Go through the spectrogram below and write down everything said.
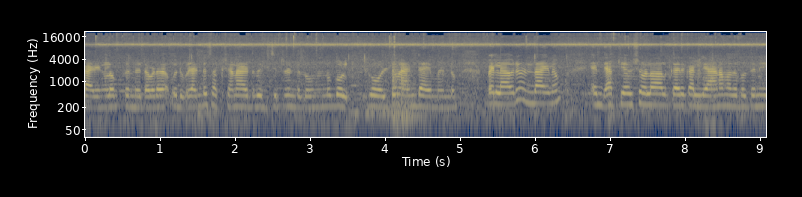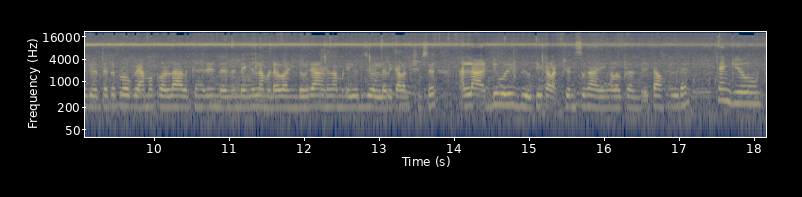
കാര്യങ്ങളും ഒക്കെ ഉണ്ട് ഇവിടെ ഒരു രണ്ട് സെക്ഷനായിട്ട് തിരിച്ചിട്ടുണ്ട് തോന്നുന്നു. ഗോൾ ഗോൾഡും ആൻഡ് ഡയമണ്ടും അപ്പോൾ എല്ലാവരും എന്തായാലും എന്ത് അത്യാവശ്യമുള്ള ആൾക്കാർ കല്യാണം അതുപോലെ തന്നെ ഇരുപത്തെട്ട് പ്രോഗ്രാമൊക്കെ ഉള്ള ആൾക്കാരുണ്ടെന്നുണ്ടെങ്കിൽ നമ്മുടെ വണ്ടൂരാണ് നമ്മുടെ ഈ ഒരു ജ്വല്ലറി കളക്ഷൻസ് നല്ല അടിപൊളി ബ്യൂട്ടി കളക്ഷൻസ് കാര്യങ്ങളൊക്കെ ഉണ്ട് കേട്ടോ ഇവിടെ. Thank you.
